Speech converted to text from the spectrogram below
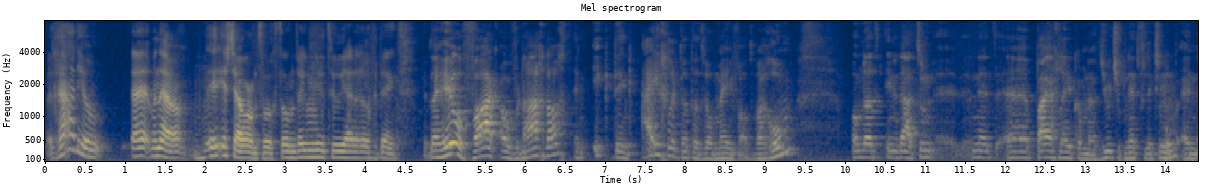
Radio, maar nou, Mhm. eerst jouw antwoord. Dan ben ik benieuwd hoe jij erover denkt. Ik heb daar heel vaak over nagedacht. En ik denk eigenlijk dat dat wel meevalt. Waarom? Omdat inderdaad toen, eh, net eh, een paar jaar geleden kwam dat YouTube, Netflix op. Mhm. En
